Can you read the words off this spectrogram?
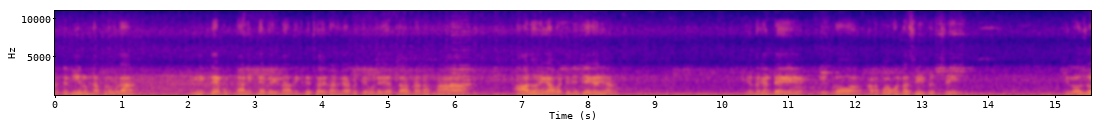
అంటే నేనున్నప్పుడు కూడా నేను ఇక్కడే పుట్టినాను ఇక్కడే పెరిగినాను ఇక్కడే చదివినాను కాబట్టి ఒకటే చెప్తా ఉన్నాను నా ఆదోని కాబట్టి నేను చేయగలిగినాను. ఎందుకంటే ఇప్పుడు అనుకోకుండా సీట్ వచ్చి ఈరోజు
